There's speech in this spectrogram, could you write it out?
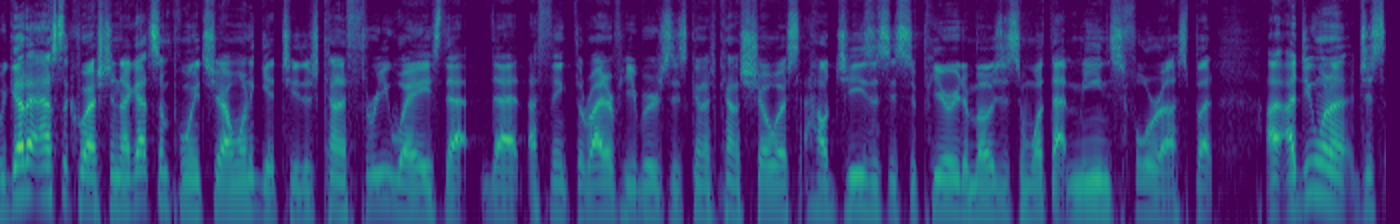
we got to ask the question. I got some points here I want to get to. There's kind of three ways that, that I think the writer of Hebrews is going to kind of show us how Jesus is superior to Moses and what that means for us. But I, I do want to just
